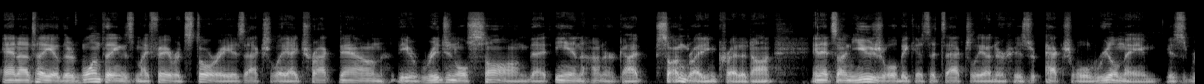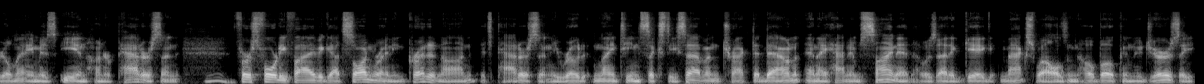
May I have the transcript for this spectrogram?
And I'll tell you, there's one thing that's my favorite story is actually I tracked down the original song that Ian Hunter got songwriting credit on. And it's unusual because it's actually under his actual real name. His real name is Ian Hunter Patterson. Mm. First 45 he got songwriting credit on, it's Patterson. He wrote it in 1967, tracked it down, and I had him sign it. I was at a gig at Maxwell's in Hoboken, New Jersey.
